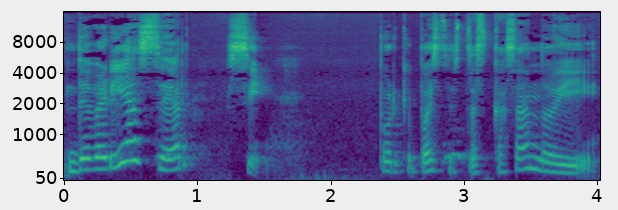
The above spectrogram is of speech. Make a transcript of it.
Debería ser, sí, porque pues te estás casando y,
